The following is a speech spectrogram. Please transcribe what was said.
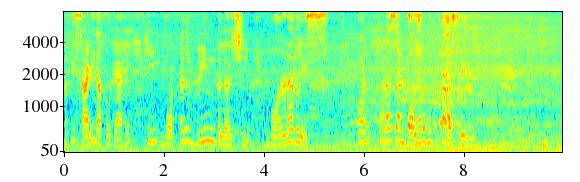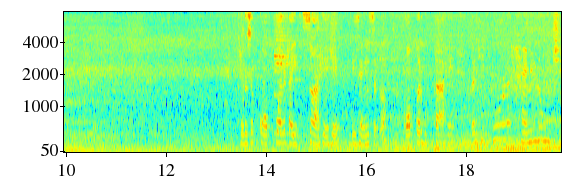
तर ती साडी दाखवते आहे. ही बॉटल ग्रीन कलरची बॉर्डरलेस पण थोडासा डॉलर बुट्टा असलेली. थोडंसं कॉपर टाईपचं आहे हे डिझाईन सगळं. कॉपर बुट्टा आहे. तर ही पूर्ण हँडलूमची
